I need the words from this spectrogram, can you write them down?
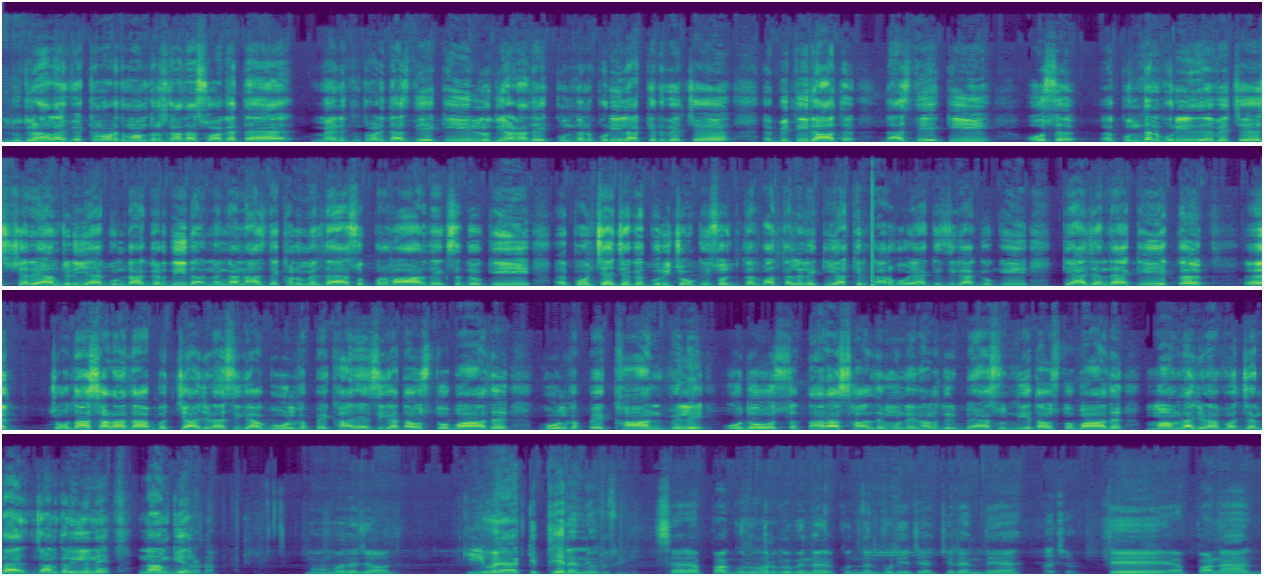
ਲੁਧਿਆਣਾ ਲਾਈਵ ਵੇਖਣ ਵਾਲੇ ਤਮਾਮ ਦਰਸ਼ਕਾਂ ਦਾ ਸਵਾਗਤ ਹੈ। ਮੈਂ ਨਿਤਿਨ ਤਿਵਾੜੀ ਦੱਸਦੀ ਹੈ ਕਿ ਲੁਧਿਆਣਾ ਦੇ ਕੁੰਦਨਪੁਰੀ ਇਲਾਕੇ ਦੇ ਵਿੱਚ ਬੀਤੀ ਰਾਤ ਦੱਸਦੀ ਹੈ ਕਿ ਉਸ ਕੁੰਦਨਪੁਰੀ ਦੇ ਵਿੱਚ ਸ਼ਰੇਆਮ ਜਿਹੜੀ ਹੈ ਗੁੰਡਾਗਰਦੀ ਦਾ ਨੰਗਾ ਨਾਚ ਦੇਖਣ ਨੂੰ ਮਿਲਦਾ ਹੈ। ਸੋ ਪਰਿਵਾਰ ਦੇਖ ਸਕਦੇ ਹੋ ਕਿ ਪਹੁੰਚਿਆ ਜਗਤਪੁਰੀ ਚੌਕੀ। ਸੋ ਗੱਲਬਾਤ ਕਰ ਲੈਣੇ ਕਿ ਆਖਿਰਕਾਰ ਹੋਇਆ ਕੀ ਸੀਗਾ ਕਿਉਂਕਿ ਕਿਹਾ ਜਾਂਦਾ ਹੈ ਕਿ ਇੱਕ 14 ਸਾਲਾਂ ਦਾ ਬੱਚਾ ਜਿਹੜਾ ਸੀਗਾ ਗੋਲ ਗੱਪੇ ਖਾ ਰਿਹਾ ਸੀਗਾ ਤਾਂ ਉਸ ਤੋਂ ਬਾਅਦ ਗੋਲ ਗੱਪੇ ਖਾਣ ਵੇਲੇ ਉਦੋਂ 17 ਸਾਲ ਦੇ ਮੁੰਡੇ ਨਾਲ ਉਹਦੀ ਬਹਿਸ ਹੁੰਦੀ ਹੈ ਤਾਂ ਉਸ ਤੋਂ ਬਾਅਦ ਮਾਮਲਾ ਜਿਹੜਾ ਵੱਜ ਜਾਂਦਾ ਹੈ। ਜਾਣਕਾਰੀ ਲੈਣੇ ਨਾਮ ਕੀ ਹੈ ਤੁਹਾਡਾ? ਮੁਹੰਮਦ ਆਜ਼ਾਦ। ਕੀ ਹੋਇਆ? ਕਿੱਥੇ ਰਹਿੰਦੇ ਹੋ ਤੁਸੀਂ? ਸਰ ਆਪਾਂ ਗੁਰੂ ਹਰਗੋਬਿੰਦ ਨਗਰ ਕੁੰਦਨਪੁਰੀ ਚ ਚ ਰਹਿੰਦੇ ਆ ਅੱਛਾ। ਤੇ ਆਪਾਂ ਨਾ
